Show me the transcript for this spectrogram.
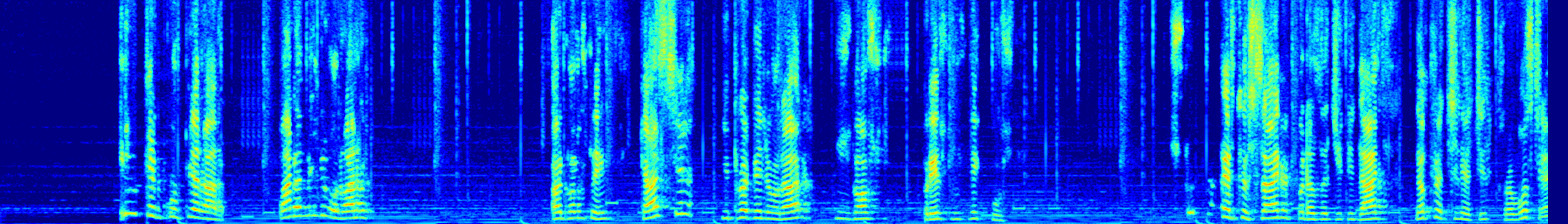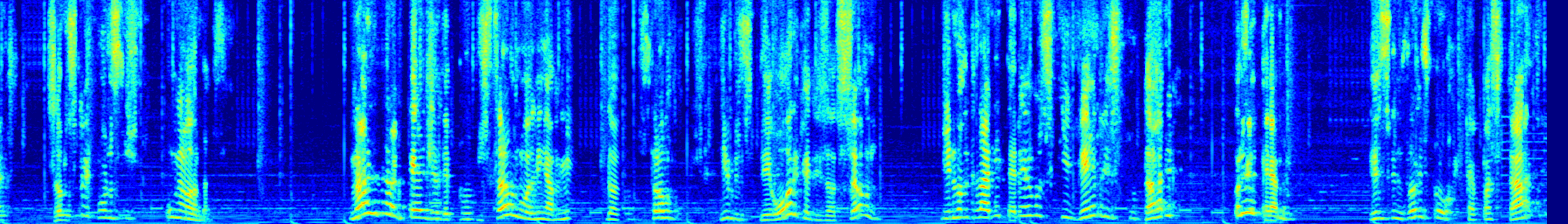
intercooperar para melhorar a nossa eficácia e para melhorar os nossos preços de custo. É necessário para as atividades que eu já tinha dito para vocês são os recursos humanos. Na estratégia de produção, no alinhamento da produção de organização, e nós aí teremos que ver estudar, exemplo, decisões sobre capacidade,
